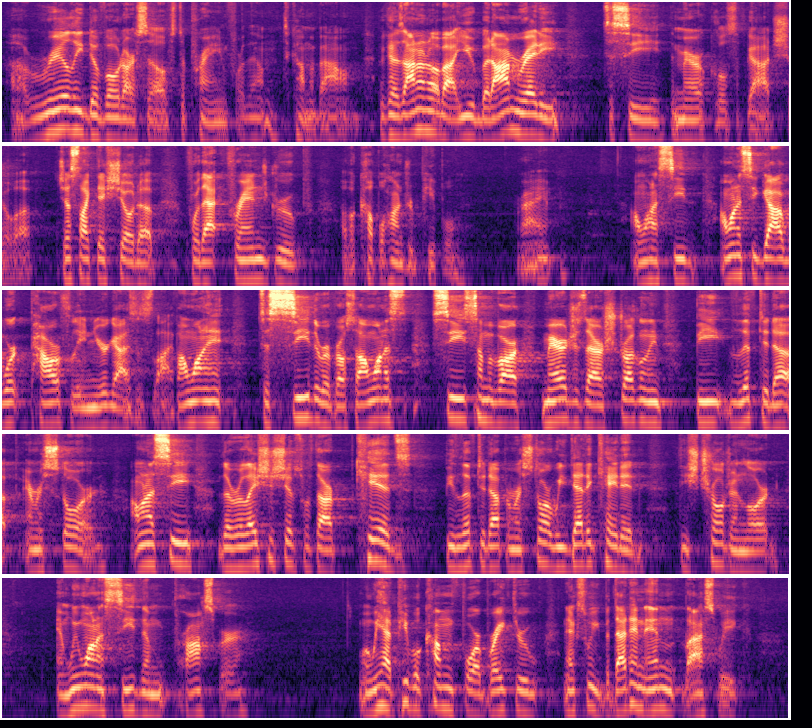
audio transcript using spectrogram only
uh, really devote ourselves to praying for them to come about. Because I don't know about you, but I'm ready to see the miracles of God show up, just like they showed up for that fringe group of a couple hundred people, right? I want to see, I want to see God work powerfully in your guys' life. I want to see the reversal. I want to see some of our marriages that are struggling be lifted up and restored. I want to see the relationships with our kids be lifted up and restored. We dedicated these children, Lord, and we want to see them prosper. When we had people come for a breakthrough next week, but that didn't end last week.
